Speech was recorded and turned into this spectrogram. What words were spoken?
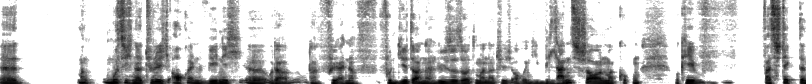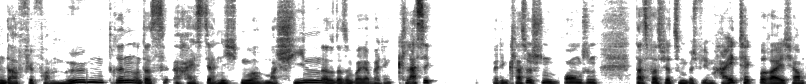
äh, man muss sich natürlich auch ein wenig äh, oder, oder für eine fundierte Analyse sollte man natürlich auch in die Bilanz schauen, mal gucken, okay, was steckt denn da für Vermögen drin? Und das heißt ja nicht nur Maschinen, also da sind wir ja bei den Klassik, bei den klassischen Branchen. Das, was wir zum Beispiel im Hightech-Bereich haben,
